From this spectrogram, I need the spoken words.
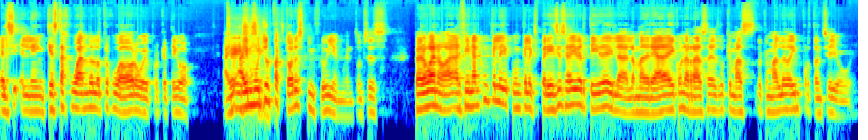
el, en qué está jugando el otro jugador, güey, porque te digo hay, muchos factores que influyen, Entonces, pero bueno, al final con que, le, con que la experiencia sea divertida y la, la madreada ahí con la raza es lo que más, lo que más le doy importancia yo, güey.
